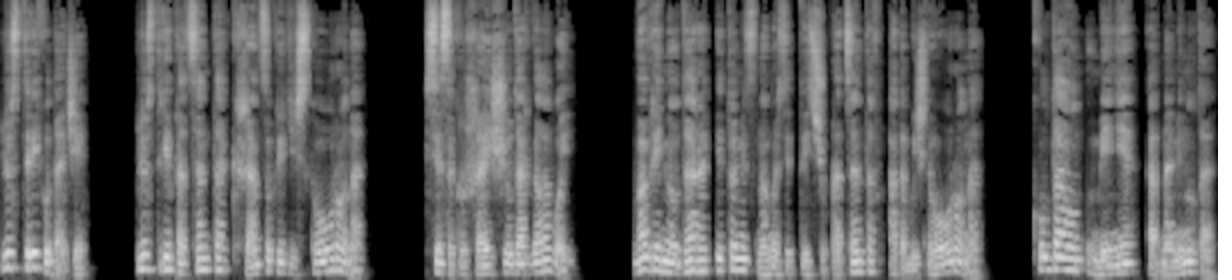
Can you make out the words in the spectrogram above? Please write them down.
Плюс 3 к удаче. Плюс 3% к шансу критического урона. Всесокрушающий удар головой. Во время удара питомец наносит 1000% от обычного урона. Кулдаун умения — 1 минута.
